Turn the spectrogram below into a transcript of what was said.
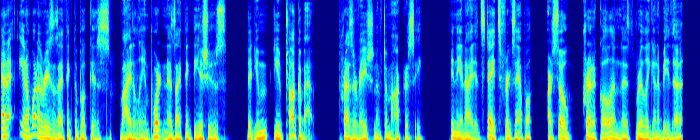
And, uh, you know, one of the reasons I think the book is vitally important is I think the issues that you, you talk about, preservation of democracy in the United States, for example, are so critical and is really going to be the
